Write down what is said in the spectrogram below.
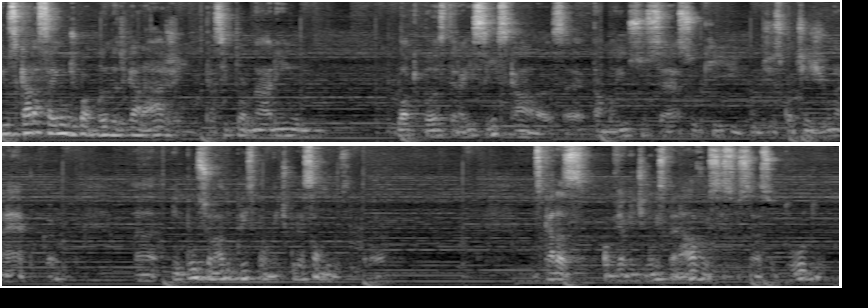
E os caras saíram de uma banda de garagem para se tornarem um blockbuster aí sem escalas, é, tamanho sucesso que o disco atingiu na época, uh, impulsionado principalmente por essa música, né? Os caras, obviamente, não esperavam esse sucesso todo.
